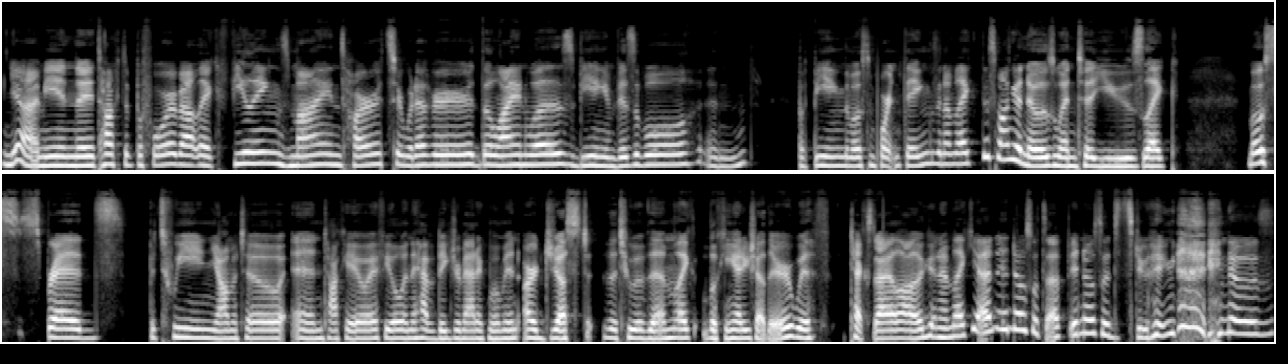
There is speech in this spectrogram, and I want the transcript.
Yeah, I mean, they talked before about like feelings, minds, hearts, or whatever the line was being invisible and but being the most important things. And I'm like, this manga knows when to use like most spreads between Yamato and Takeo, I feel when they have a big dramatic moment are just the two of them like looking at each other with text dialogue and I'm like, yeah, it knows what's up. It knows what it's doing. it knows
